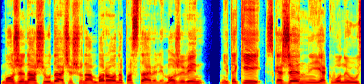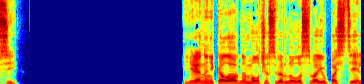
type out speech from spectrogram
може, наша удача, що нам барона поставили. Може, він не такий скаженний, як вони усі. Елена Николаевна молча свернула свою постель,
